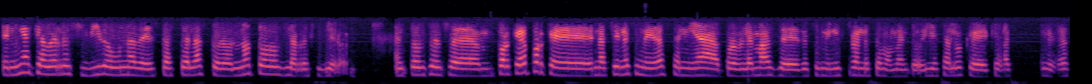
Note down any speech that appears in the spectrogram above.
tenía que haber recibido una de estas telas, pero no todos la recibieron. Entonces, eh, ¿por qué? Porque Naciones Unidas tenía problemas de, suministro en este momento y es algo que, que Naciones Unidas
